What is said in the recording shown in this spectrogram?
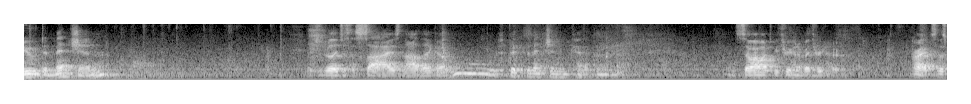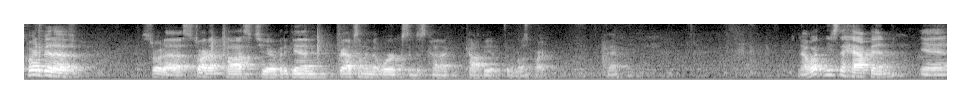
new dimension. which is really just a size, not like a ooh, fifth dimension kind of thing. So I want it to be 300 by 300. All right, so there's quite a bit of sort of startup costs here, but again, grab something that works and just kind of copy it for the most part. Okay. Now, what needs to happen in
